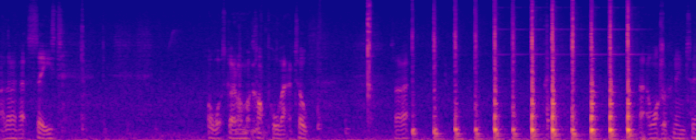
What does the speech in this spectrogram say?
I don't know if that's seized or what's going on, I can't pull that at all. So that, that I want looking into.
